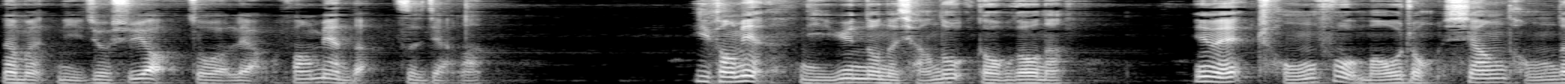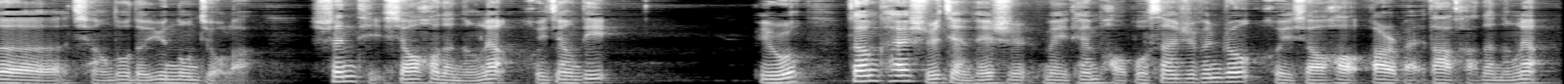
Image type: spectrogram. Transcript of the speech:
那么你就需要做两方面的自检了。一方面，你运动的强度够不够呢？因为重复某种相同的强度的运动久了，身体消耗的能量会降低。比如刚开始减肥时，每天跑步三十分钟会消耗二百大卡的能量，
